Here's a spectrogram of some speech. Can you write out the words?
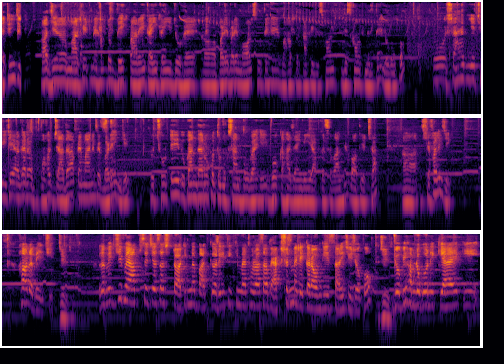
अटेन जी। आज मार्केट में हम लोग देख पा रहे हैं कहीं कहीं जो है बड़े बड़े मॉल्स होते हैं वहाँ पर काफ़ी डिस्काउंट डिस्काउंट मिलते हैं लोगों को। तो शायद ये चीज़ें अगर बहुत ज़्यादा पैमाने पे बढ़ेंगे तो छोटे दुकानदारों को तो नुकसान होगा ही। वो कहाँ जाएँगे ये आपका सवाल है। बहुत ही अच्छा। शेफाली जी। हाँ रमेश जी। जी जी। रमेश जी मैं आपसे जैसा स्टार्टिंग में बात कर रही थी कि मैं थोड़ा सा एक्शन में लेकर आऊँगी इस सारी चीज़ों को। जी। जो भी हम लोगों ने किया है कि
